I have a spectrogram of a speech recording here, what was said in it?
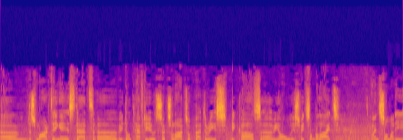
Um, the smart thing is that uh, we don't have to use such a large of batteries because uh, we only switch on the light when somebody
